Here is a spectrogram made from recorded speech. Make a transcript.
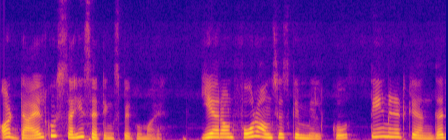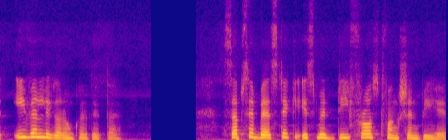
और डायल को सही सेटिंग्स पे घुमाएँ। ये अराउंड फोर आउंसेस के मिल्क को तीन मिनट के अंदर इवनली गर्म कर देता है। सबसे बेस्ट है कि इसमें डीफ्रॉस्ट फ़ंक्शन भी है।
